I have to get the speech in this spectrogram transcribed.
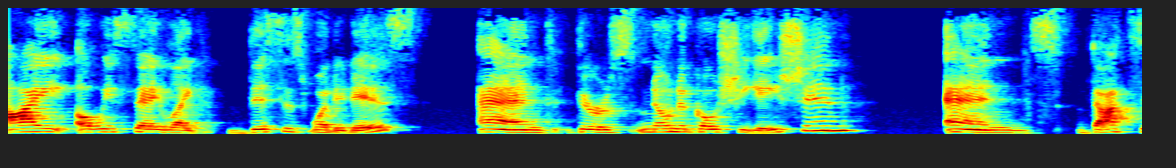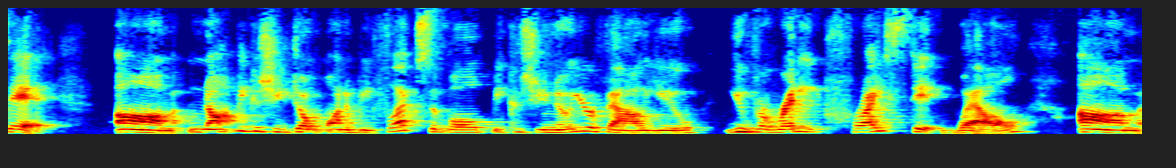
I always say, like, this is what it is. And there's no negotiation. And that's it. Um, not because you don't want to be flexible, because you know your value. You've already priced it well. Um,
